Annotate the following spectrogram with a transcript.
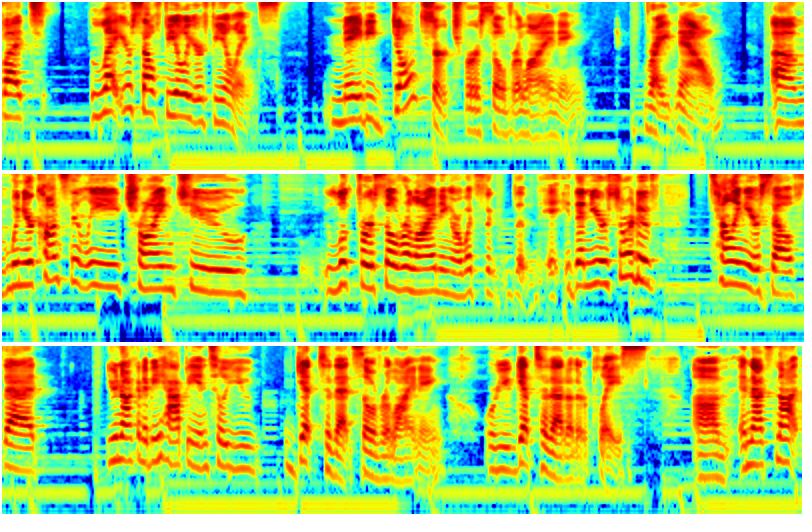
but let yourself feel your feelings. maybe don't search for a silver lining right now. Um, when you're constantly trying to look for a silver lining or what's the, the it, then you're sort of telling yourself that you're not going to be happy until you get to that silver lining or you get to that other place. Um, and that's not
